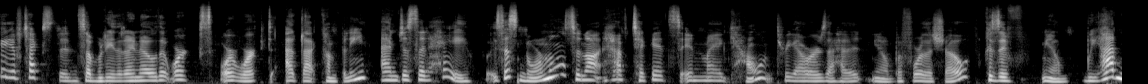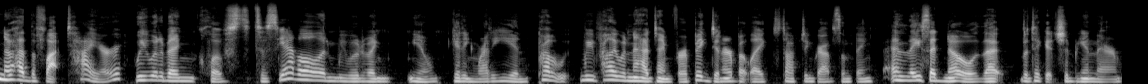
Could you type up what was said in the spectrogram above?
may have texted somebody that I know that works or worked at that company and just said, Hey, is this normal to not have tickets in my account three hours ahead, you know, before the show? Because if you know, we hadn't have had the flat tire, we would have been close to Seattle and we would have been, you know, getting ready and probably, we probably wouldn't have had time for a big dinner, but like stopped and grabbed something. And they said no, that the ticket should be in there.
